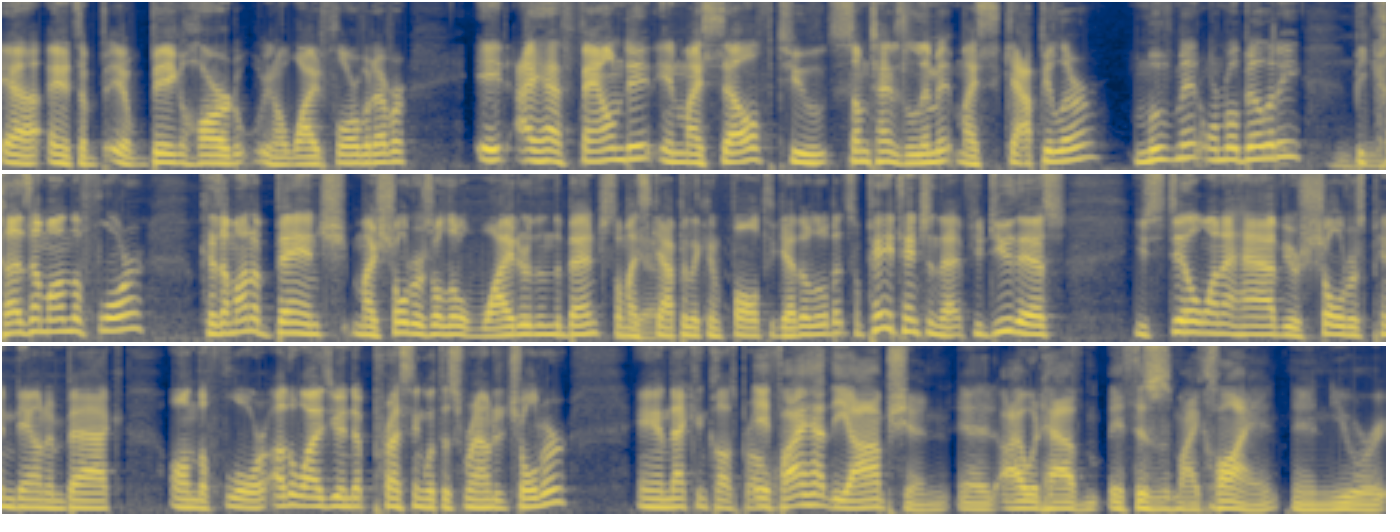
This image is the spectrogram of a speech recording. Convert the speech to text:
uh, and it's a, you know, big, hard, you know, wide floor, whatever. It I have found it in myself to sometimes limit my scapular movement or mobility because I'm on the floor. Because I'm on a bench, my shoulders are a little wider than the bench, so my scapula can fall together a little bit. So pay attention to that. If you do this, you still want to have your shoulders pinned down and back on the floor. Otherwise, you end up pressing with this rounded shoulder, and that can cause problems. if I had the option, I would have, if this is my client and you were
